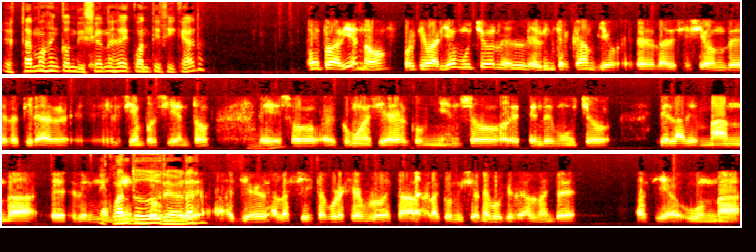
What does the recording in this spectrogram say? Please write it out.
¿estamos en condiciones de cuantificar? Eh, todavía no, porque varía mucho el, intercambio, eh, la decisión de retirar eh, el 100%, eso, como decía al comienzo, depende mucho de la demanda del momento. ¿Cuánto dura, verdad? ayer a la siesta, por ejemplo, estaba las condiciones porque realmente hacía una,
